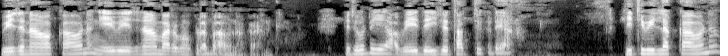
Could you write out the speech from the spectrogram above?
වේදනාවක් ආව නම් ඒ වේදනාව අරමුණු කරලා භාවනා කරන්න කියනවා. එතකොට මේ අවේදිත තත්වයකට යනවා. හිතවිල්ලක් ආව නම්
